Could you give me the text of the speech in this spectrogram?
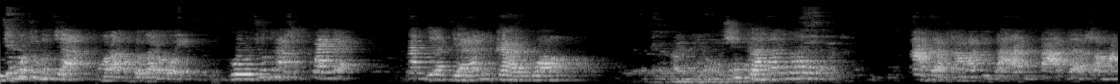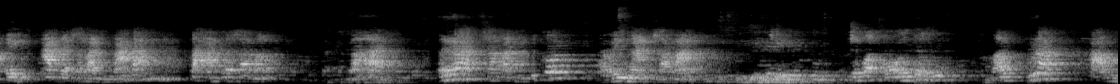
Cuma cuma cak orang itu kalau kowe. Bojo tak sepeda, kan jalan garwa. Sigaran mau ada sama ditahan, tak ada sama eh, ada sama dimakan, tak ada sama tahan. Berat sama dipikul, ringan sama Coba kalau itu kalau berat kamu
